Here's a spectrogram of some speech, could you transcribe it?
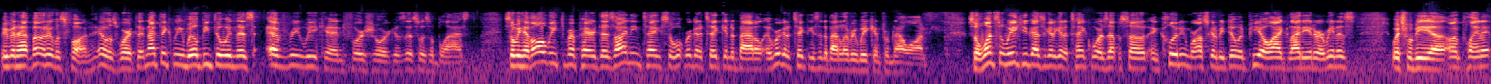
We've been, but it was fun. It was worth it, and I think we will be doing this every weekend for sure because this was a blast. So we have all week to prepare, designing tanks. So what we're going to take into battle, and we're going to take these into battle every weekend from now on. So once a week, you guys are going to get a Tank Wars episode, including we're also going to be doing POI Gladiator Arenas, which will be uh, on Planet,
